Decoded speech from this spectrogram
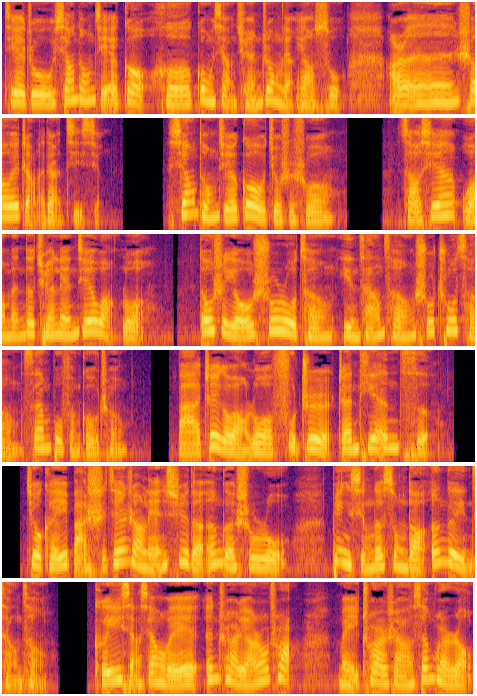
借助相同结构和共享权重两要素，RNN 稍微长了点记性。相同结构就是说，早先我们的全连接网络都是由输入层、隐藏层、输出层三部分构成。把这个网络复制粘贴 n 次，就可以把时间上连续的 n 个输入并行的送到 n 个隐藏层。可以想象为 n 串羊肉串，每串上三块肉，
